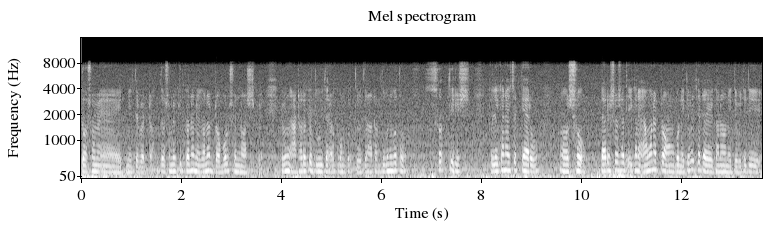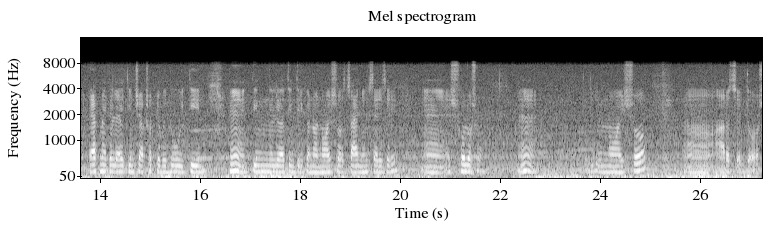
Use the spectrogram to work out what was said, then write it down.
দশমিক নিতে একটা। দশমিকের কারণে এখানে ডবল শূন্য আসবে। এবং আঠারোকে দুই দ্বারা গুণ করতে হবে। আঠারো দুগুণে কত? ছত্রিশ। তাহলে এখানে হচ্ছে তেরো শো তেরোশোর সাথে এখানে এমন একটা অঙ্ক নিতে হবে, যেটা এখানেও নিতে হবে। যদি এক নয় তাহলে তিনশো একষট্টি হবে দুই, তিন। হ্যাঁ তিন নিলে তিন তিরিকে নয়শো, চার নিলে চারি চারি ষোলোশো। হ্যাঁ নয়শো আর হচ্ছে দশ।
